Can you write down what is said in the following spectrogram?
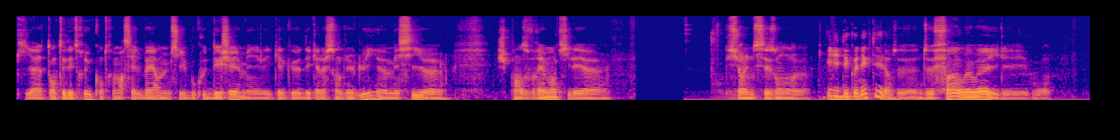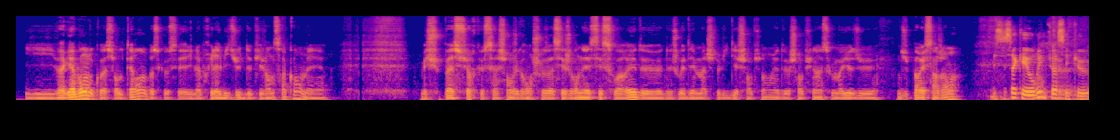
qui a tenté des trucs contre Marseille et le Bayern, même s'il y a eu beaucoup de déchets, mais les quelques décalages sont venus de lui. Euh, Messi, euh, je pense vraiment qu'il est euh, sur une saison. euh, Il est déconnecté là. de, de fin, ouais, ouais, il est bon. Il vagabonde quoi sur le terrain parce que c'est, il a pris l'habitude depuis 25 ans, mais mais je suis pas sûr que ça change grand chose à ses journées et ses soirées de, de jouer des matchs de Ligue des Champions et de championnat sous le maillot du, du Paris Saint-Germain. Mais c'est ça qui est horrible, tu vois, c'est que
